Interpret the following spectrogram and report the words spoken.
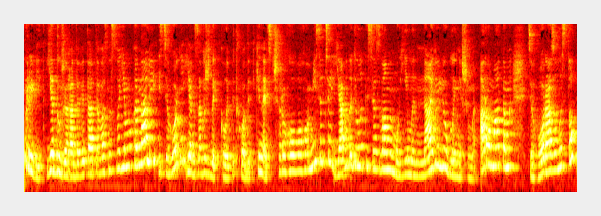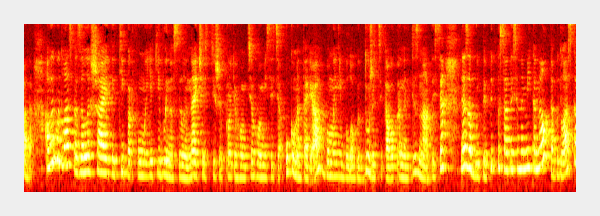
привіт! Я дуже рада вітати вас на своєму каналі. І сьогодні, як завжди, коли підходить кінець чергового місяця, я буду ділитися з вами моїми найулюбленішими ароматами цього разу листопада. А ви, будь ласка, залишайте ті парфуми, які ви носили найчастіше протягом цього місяця у коментарях, бо мені було би дуже цікаво про них дізнатися. Не забудьте підписатися на мій канал та, будь ласка,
